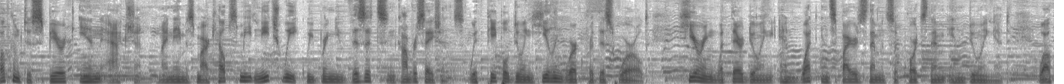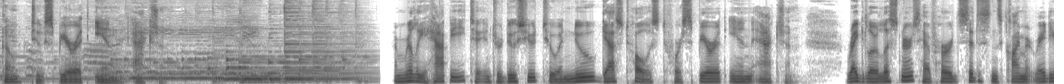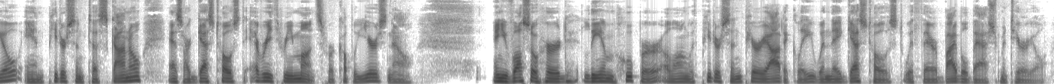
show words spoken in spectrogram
Welcome to Spirit in Action. My name is Mark Helpsmeet, and each week we bring you visits and conversations with people doing healing work for this world, hearing what they're doing and what inspires them and supports them in doing it. Welcome to Spirit in Action. I'm really happy to introduce you to a new guest host for Spirit in Action. Regular listeners have heard Citizens Climate Radio and Peterson Toscano as our guest host every three months for a couple years now. And you've also heard Liam Hooper along with Peterson periodically when they guest host with their Bible Bash material.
